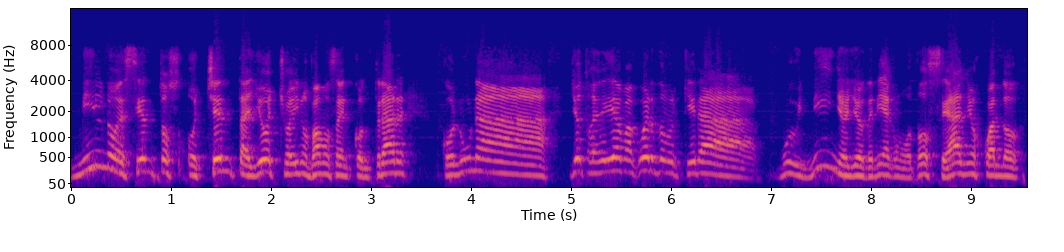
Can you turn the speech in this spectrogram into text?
1988. Ahí nos vamos a encontrar con una... Yo todavía me acuerdo porque era muy niño, yo tenía como 12 años cuando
